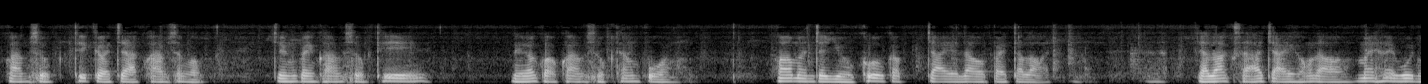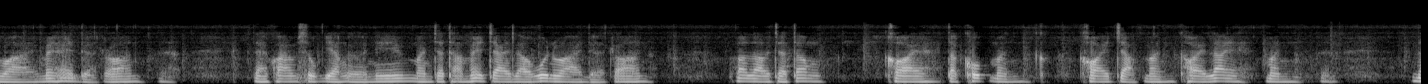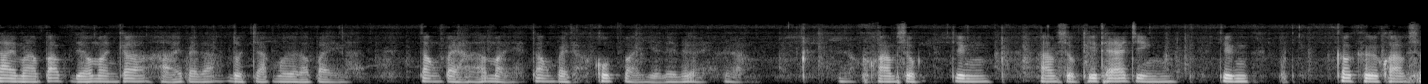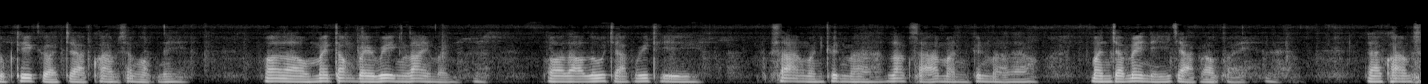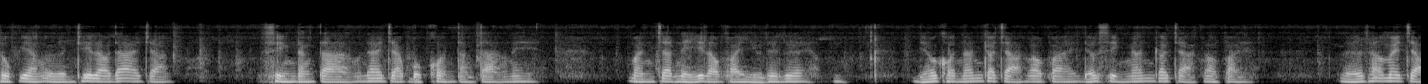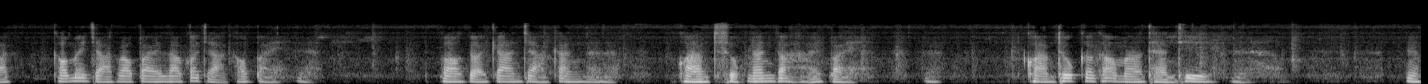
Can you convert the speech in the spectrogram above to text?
ความสุขที่เกิดจากความสงบ จึงเป็นความสุขที่เหนือกว่าความสุขทั้งปวง เพราะมันจะอยู่คู่กับใจเราไปตลอด จะรักษาใจของเราไม่ให้วุ่นวาย ไม่ให้เดือดร้อน แต่ความสุขอย่างอื่นนี้มันจะทำให้ใจเราวุ่นวายเดือดร้อน เพราะเราจะต้องคอยตะคุบมัน คอยจับมัน คอยไล่มันได้มาปั๊บเดี๋ยวมันก็หายไปล้วหลุดจากมือเราไปต้องไปหาใหม่ ต้องไปคุบใหม่อยู่เรื่อยๆความสุขจึงความสุขที่แท้จริง จึง ก็คือความสุขที่เกิดจากความสงบนี่เพราะเราไม่ต้องไปวิ่งไล่มัน พอเรารู้จักวิธีสร้างมันขึ้นมา รักษามันขึ้นมาแล้ว มันจะไม่หนีจากเราไป แต่ความสุขอย่างอื่นที่เราได้จากสิ่งต่างๆ ได้จากบุคคลต่างๆ นี่ มันจะหนีเราไปอยู่เรื่อยๆ เดี๋ยวคนนั้นก็จากเราไป เดี๋ยวสิ่งนั้นก็จากเราไป หรือถ้าไม่จาก เขาไม่จากเราไป เราก็จากเขาไป พอเกิดการจากกันความสุขนั้นก็หายไป ความทุกข์ก็เข้ามาแทนที่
